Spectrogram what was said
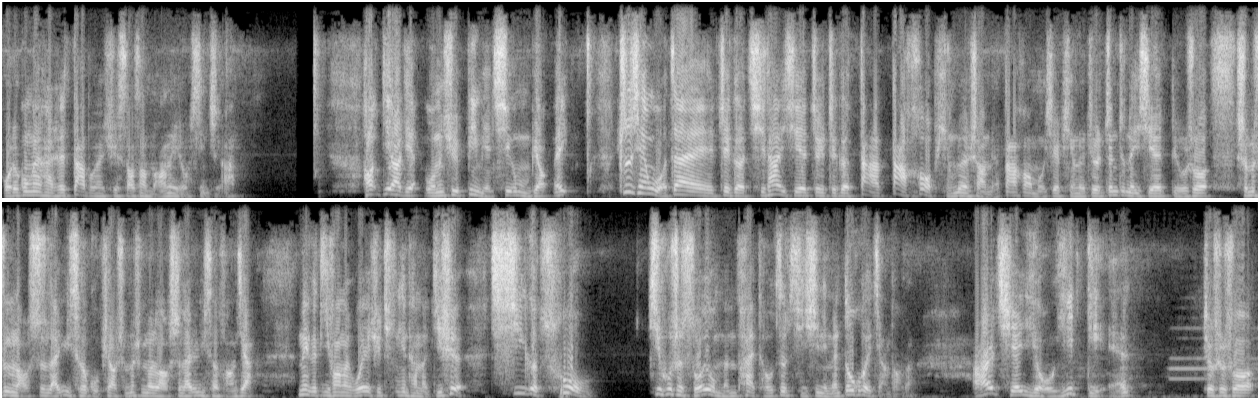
我的公开课还是大部分去扫扫盲那种性质啊。好，第二点，我们去避免七个目标。哎，之前我在这个其他一些这这个大大号评论上面，大号某些评论，就是真正的一些，比如说什么什么老师来预测股票，什么什么老师来预测房价，那个地方呢，我也去听听他们。的确，七个错误。几乎是所有门派投资体系里面都会讲到的，而且有一点，就是说，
